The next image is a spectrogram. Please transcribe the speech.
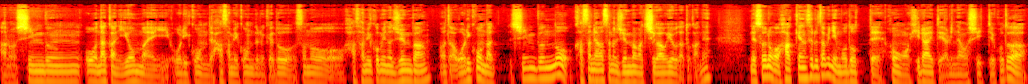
あの、新聞を中に4枚折り込んで挟み込んでるけど、その、挟み込みの順番、また折り込んだ新聞の重ね合わせの順番が違うようだとかね。で、そういうのを発見するために戻って本を開いてやり直しっていうことが、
